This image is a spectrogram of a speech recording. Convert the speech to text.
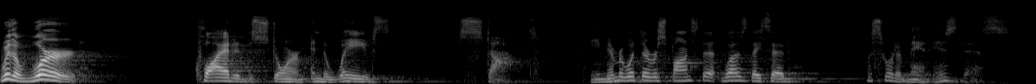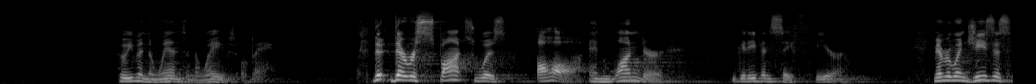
with a word, quieted the storm, and the waves stopped. And you remember what their response that was? They said, What sort of man is this? Who even the winds and the waves obey. Their response was awe and wonder. You could even say fear. Remember when Jesus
